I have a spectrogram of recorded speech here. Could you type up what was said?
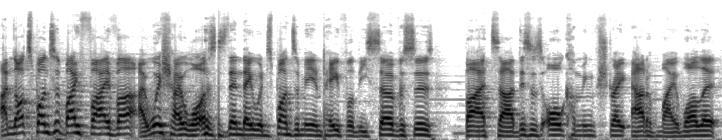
I'm not sponsored by Fiverr. I wish I was. Because then they would sponsor me and pay for these services. But uh, this is all coming straight out of my wallet.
